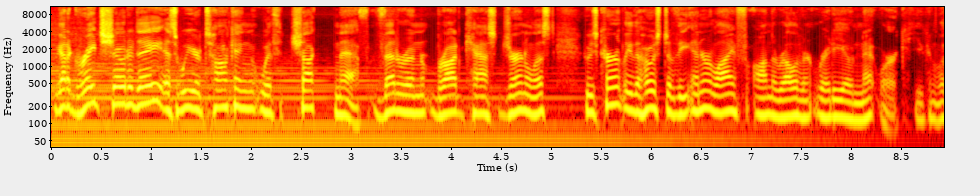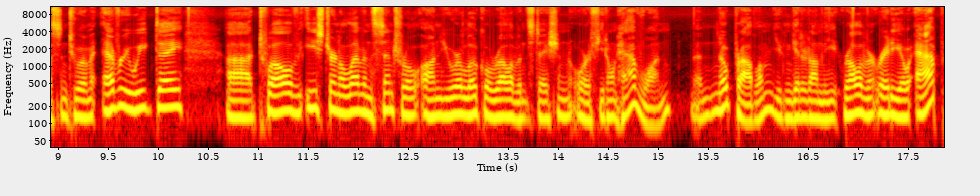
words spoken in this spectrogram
We got a great show today as we are talking with Chuck Neff, veteran broadcast journalist who's currently the host of The Inner Life on the Relevant Radio Network. You can listen to him every weekday, uh, 12 Eastern, 11 Central on your local relevant station, or if you don't have one, no problem. You can get it on the Relevant Radio app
